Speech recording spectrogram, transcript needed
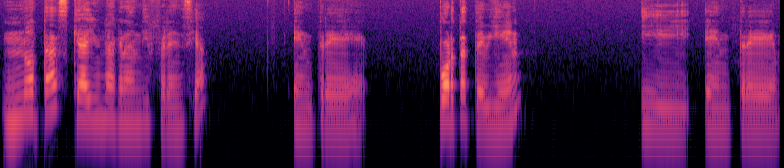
¿Notas que hay una gran diferencia entre pórtate bien y entre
